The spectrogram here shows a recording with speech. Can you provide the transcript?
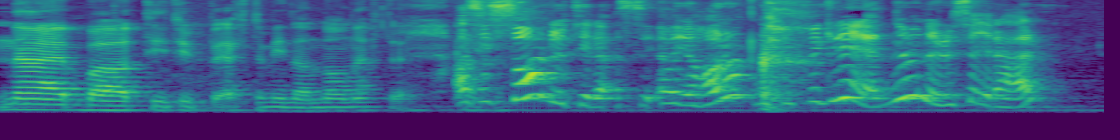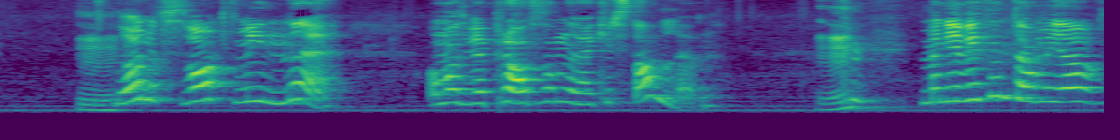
Nej, bara till typ eftermiddagen dagen efter. Alltså sa du till det? Jag har något, för grejen nu när du säger det här, Mm. du har ett svagt minne om att vi har pratat om den här kristallen. Mm. Men jag vet inte om jag...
